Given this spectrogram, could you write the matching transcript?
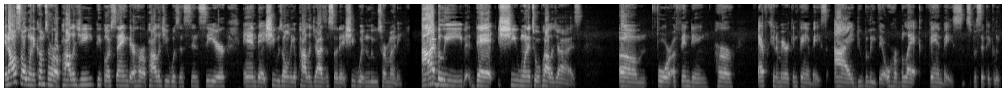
And also, when it comes to her apology, people are saying that her apology wasn't sincere and that she was only apologizing so that she wouldn't lose her money. I believe that she wanted to apologize um, for offending her African American fan base. I do believe that, or her black fan base specifically.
